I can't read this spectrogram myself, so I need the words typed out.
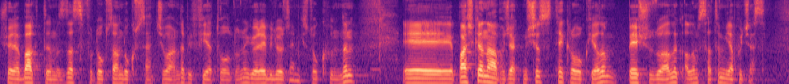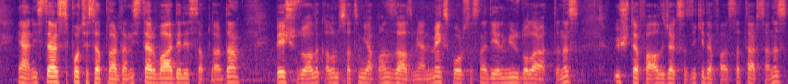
Şöyle baktığımızda 0.99 cent civarında bir fiyatı olduğunu görebiliyoruz MX token'ın. E, başka ne yapacakmışız? Tekrar okuyalım. 500 dolarlık alım satım yapacağız. Yani ister spot hesaplardan ister vadeli hesaplardan 500 dolarlık alım satım yapmanız lazım. Yani Max borsasına diyelim 100 dolar attınız. 3 defa alacaksınız 2 defa satarsanız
